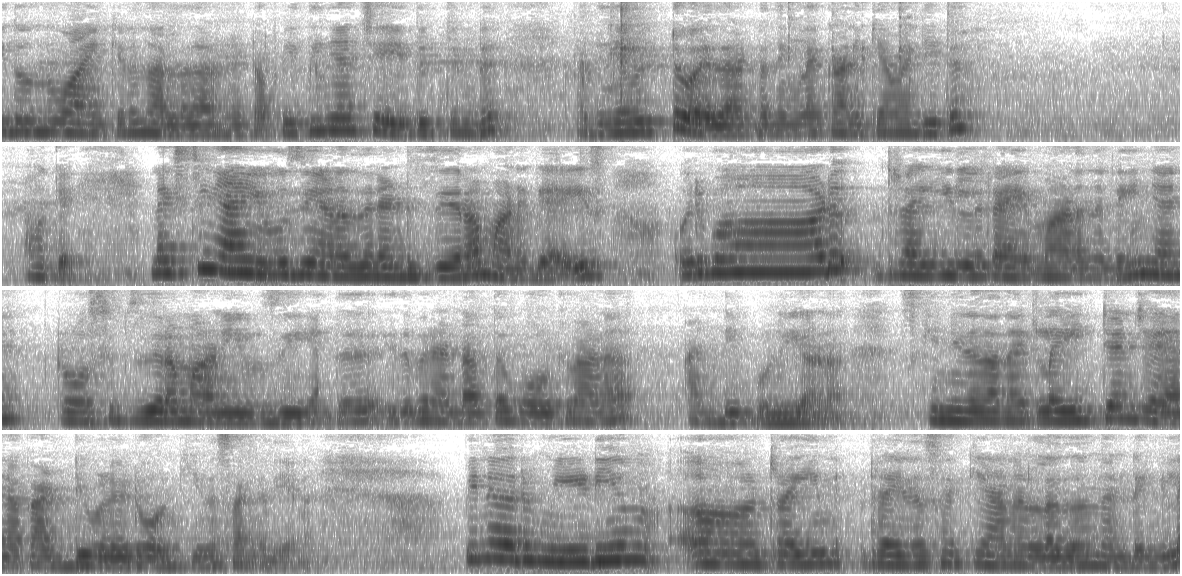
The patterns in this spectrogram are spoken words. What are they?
ഇതൊന്ന് വാങ്ങിക്കുന്നത് നല്ലതാണ് കേട്ടോ. അപ്പോൾ ഇത് ഞാൻ ചെയ്തിട്ടുണ്ട്. അത് ഞാൻ വിട്ടുപോയതാണ് കേട്ടോ. നിങ്ങളെ കാണിക്കാൻ വേണ്ടിയിട്ട്. ഓക്കെ നെക്സ്റ്റ് ഞാൻ യൂസ് ചെയ്യണത് രണ്ട് സീറമാണ് ഗൈസ് ഒരുപാട് ഡ്രൈ ഉള്ള ടൈം ആണെന്നുണ്ടെങ്കിൽ ഞാൻ റോസിപ്പ് സീറമാണ് യൂസ് ചെയ്യുന്നത് ഇതിപ്പോൾ രണ്ടാമത്തെ ബോട്ടിലാണ് അടിപൊളിയാണ്. സ്കിന്നിന് നന്നായിട്ട് ലൈറ്റൻ ചെയ്യാനൊക്കെ അടിപൊളിയായിട്ട് വർക്ക് ചെയ്യുന്ന സംഗതിയാണ്. പിന്നെ ഒരു മീഡിയം ഡ്രൈൻ ഡ്രൈനസ് ഒക്കെയാണ് ഉള്ളത് എന്നുണ്ടെങ്കിൽ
